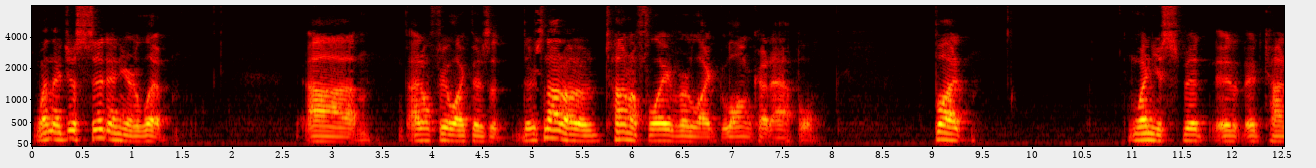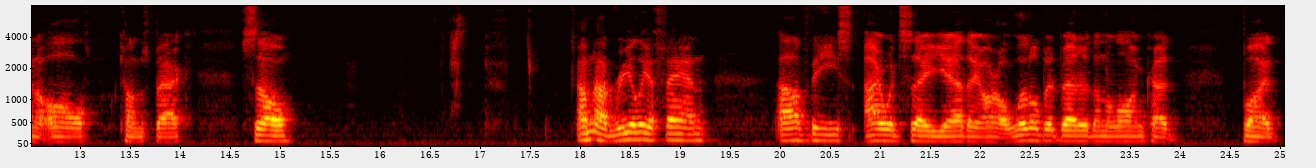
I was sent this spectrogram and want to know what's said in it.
when they just sit in your lip, um, I don't feel like there's a there's not a ton of flavor like long cut apple, but when you spit, it it kind of all comes back. So I'm not really a fan of these. I would say, yeah, they are a little bit better than the long cut, but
